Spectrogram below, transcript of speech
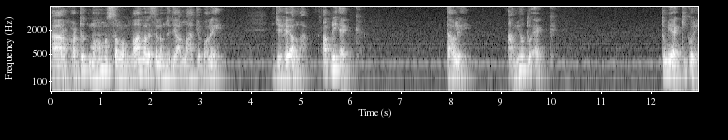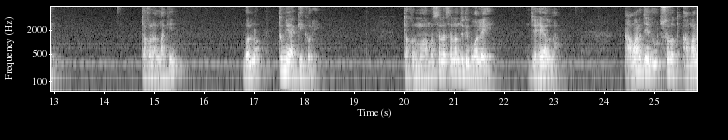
আর হজরত মোহাম্মদ সাল্লাহ আলাইসাল্লাম যদি আল্লাহকে বলে যে, হে আল্লাহ, আপনি এক, তাহলে আমিও তো এক। তুমি এক কি করে? তখন আল্লাহ কি বলল, তুমি এক কি করে? তখন মোহাম্মদ সাল্লাহ সাল্লাম যদি বলে যে, হে আল্লাহ, আমার যে রূপস্রোত আমার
